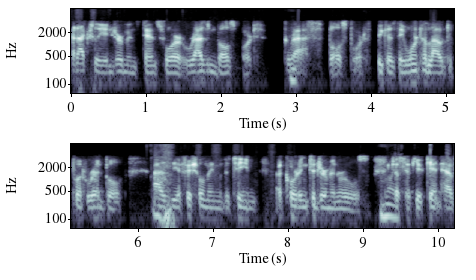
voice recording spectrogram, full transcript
That actually in German stands for Rasenballsport, grass ball sport, because they weren't allowed to put Red Bull as the official name of the team according to German rules. Right. Just like you can't have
